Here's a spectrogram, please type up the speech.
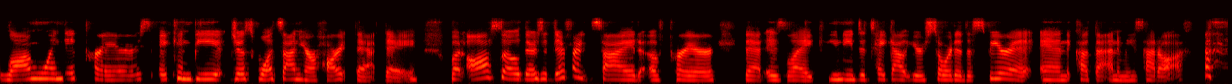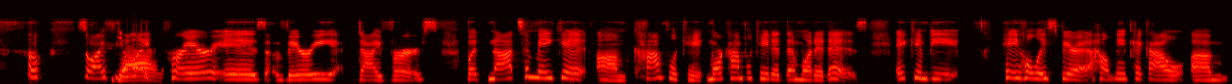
long winded prayers, it can be just what's on your heart that day. But also, there's a different side of prayer that is like you need to take out your sword of the spirit and cut the enemy's head off. so I feel like prayer is very diverse, but not to make it um, complicate more complicated than what it is. It can be hey holy spirit help me pick out um,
